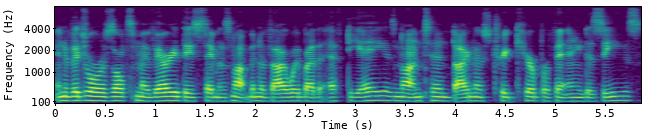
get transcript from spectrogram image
Individual results may vary. These statements not been evaluated by the FDA. Is not intended to diagnose, treat, cure, prevent any disease.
